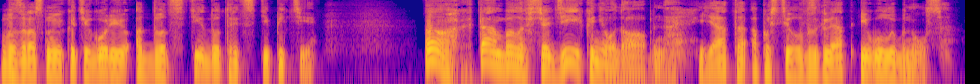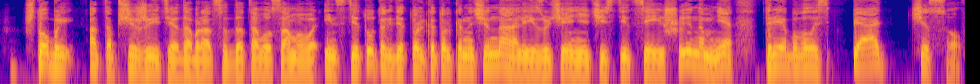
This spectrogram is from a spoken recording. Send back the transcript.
возрастную категорию от 20 до 35. Ох, там было все дико неудобно. Я-то опустил взгляд и улыбнулся. Чтобы от общежития добраться до того самого института, где только-только начинали изучение частиц Сейшина, мне требовалось пять часов.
